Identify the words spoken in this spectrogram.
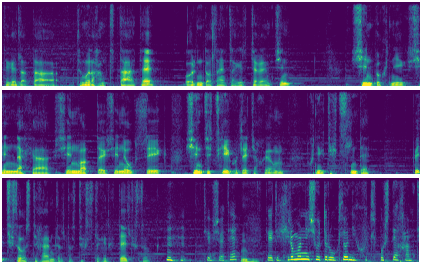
Тэгэл одоо төмөр хамтдаа тэ өрн дулаан цаг ирж байгаа юм чинь шин бүхнийг, шин нахааг, шин модыг, шин өвсийг, шин цэцгийг хүлээж авахын өмнө бүхнийг зэгцлэн тэ. Бид ч гэсэн өөрсдийнхээ амьдралд бас зэгцлэх хэрэгтэй л гэсэн үг. Тийм шүү те. Тэгээд хермоны шүдэр өглөөний хөтөлбөртэй хамт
